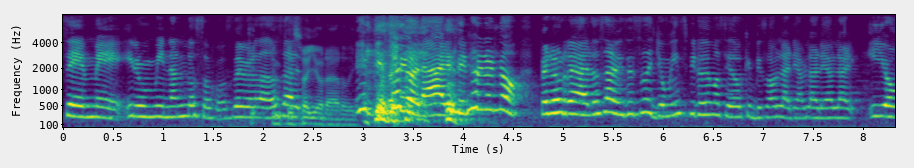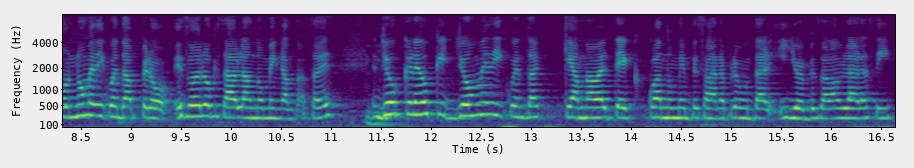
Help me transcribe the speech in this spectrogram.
se me iluminan los ojos, de verdad, o sea, Empiezo a llorar. de que- empiezo a llorar, y decir, no, no, no, pero real, o sea, a veces eso yo me inspiro demasiado que empiezo a hablar y hablar y hablar y yo no me di cuenta, pero eso de lo que estaba hablando me encanta, ¿sabes? Yo creo que yo me di cuenta que amaba el tech cuando me empezaban a preguntar y yo empezaba a hablar así,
